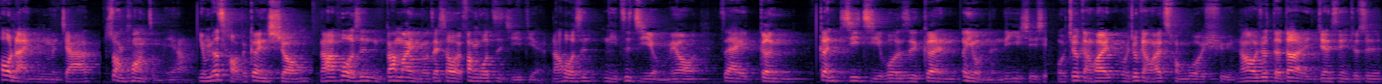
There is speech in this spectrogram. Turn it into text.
后来你们家状况怎么样？有没有吵得更凶？然后或者是你爸妈有没有再稍微放过自己一点？然后或者是你自己有没有再更更积极，或者是更更有能力一些些？我就赶快我就赶快冲过去，然后我就得到了一件事情，就是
